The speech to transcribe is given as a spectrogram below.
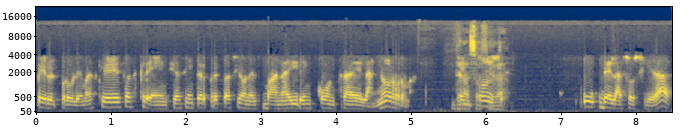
pero el problema es que esas creencias e interpretaciones van a ir en contra de la norma. De la sociedad. De la sociedad.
